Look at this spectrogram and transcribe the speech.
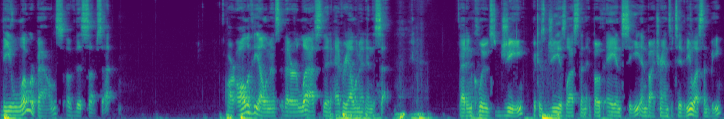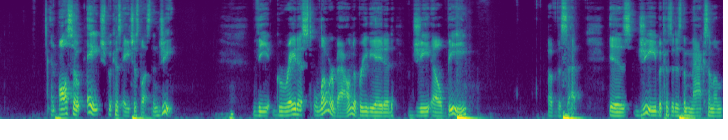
The lower bounds of this subset are all of the elements that are less than every element in the set. That includes G, because G is less than both A and C, and by transitivity less than B. And also H, because H is less than G. The greatest lower bound, abbreviated GLB, of the set, is G, because it is the maximum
